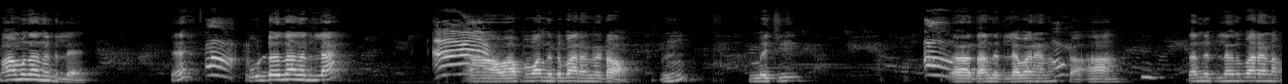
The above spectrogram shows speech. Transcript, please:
മാമു തന്നിട്ടില്ലേ? ഏ? ഫുഡൊന്നും തന്നിട്ടില്ല? ആ. വാപ്പ വന്നിട്ട് പറയണം കേട്ടോ ഉം? ഉമ്മച്ചി ആ. തന്നിട്ടില്ല പറയണം കേട്ടോ ആ. തന്നിട്ടില്ല എന്ന് പറയണം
